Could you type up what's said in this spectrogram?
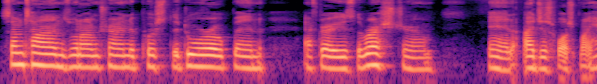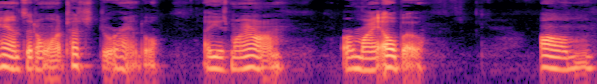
Sometimes when I'm trying to push the door open after I use the restroom and I just wash my hands, I don't want to touch the door handle. I use my arm or my elbow. Um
